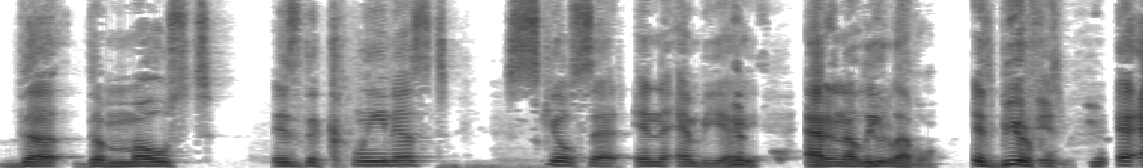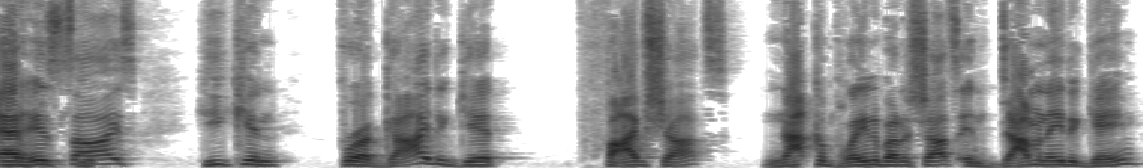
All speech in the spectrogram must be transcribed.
the the most is the cleanest skill set in the NBA Beautiful. at an elite beautiful. level. It's beautiful. It's beautiful. At his size, he can for a guy to get five shots, not complain about his shots, and dominate a game.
